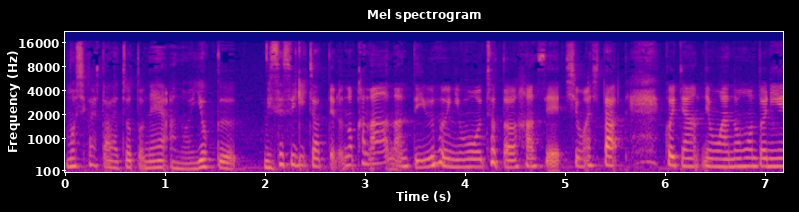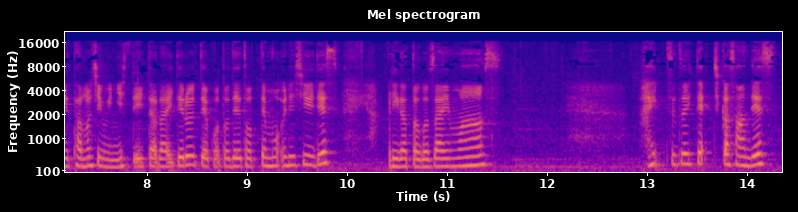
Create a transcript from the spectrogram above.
もしかしたらちょっとねあのよく見せすぎちゃってるのかななんていう風にもちょっと反省しました。こいちゃんでもあの本当に楽しみにしていただいてるっていうことでとっても嬉しいです。ありがとうございます。はい、続いてちかさんです。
